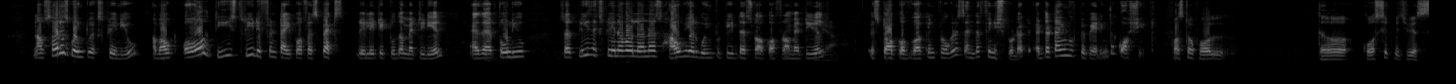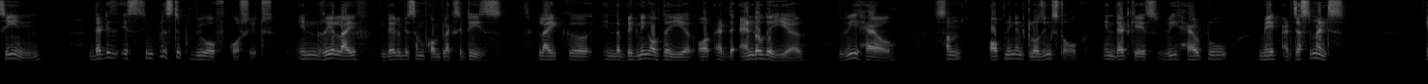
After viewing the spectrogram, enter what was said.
Now, sir is going to explain you about all these three different type of aspects related to the material as I have told you. Sir, please explain our learners how we are going to treat the stock of raw material, Yeah. stock of work in progress and the finished product at the time of preparing the cost sheet. First of all, the cost sheet which we have seen that is a simplistic view of cost sheet. In real life, there will be some complexities like uh, in the beginning of the year or at the end of the year, we have some opening and closing stock. In that case, we have to make adjustments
